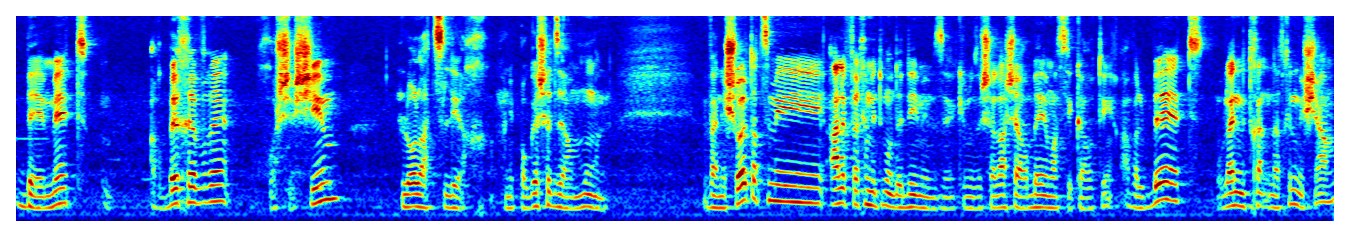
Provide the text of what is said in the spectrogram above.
באמת, הרבה חבר'ה חוששים לא להצליח. אני פוגש את זה המון. ואני שואל את עצמי, א', איך הם מתמודדים עם זה? כאילו, זו שאלה שהרבה מעסיקה אותי. אבל ב', אולי נתחיל, נתחיל משם,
